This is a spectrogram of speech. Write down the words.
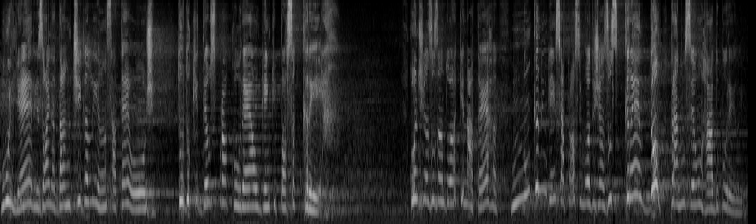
Mulheres, olha, da antiga aliança até hoje. Tudo que Deus procura é alguém que possa crer. Quando Jesus andou aqui na terra, nunca ninguém se aproximou de Jesus crendo para não ser honrado por ele.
